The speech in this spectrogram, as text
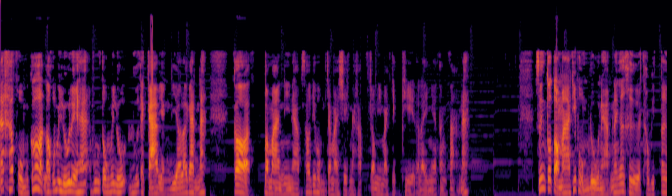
นะครับผมก็เราก็ไม่รู้เลยฮะพูดตรงไม่รู้รู้แต่กาวอย่างเดียวแล้วกันนะ ก็ประมาณนี้นะครับ เท่าที่ผมจะมาเช็คนะครับ ก็มี Market Page อะไรเงี้ยต่างๆ นะ ซึ่งตัวต่อมาที่ผมดูนะครับ นั่นก็คือ Twitter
